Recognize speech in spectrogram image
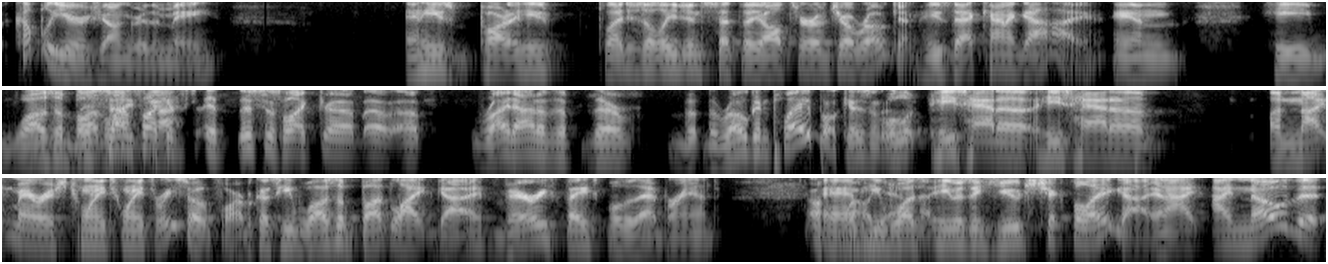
a couple years younger than me, and he's part of he pledges allegiance at the altar of Joe Rogan. He's that kind of guy, and he was a Bud This sounds Light like guy. it's it, this is like uh, uh, uh, right out of the their the, the Rogan playbook, isn't it? Well, look, he's had a he's had a a nightmarish 2023 so far because he was a Bud Light guy, very faithful to that brand. Oh, and well, he yeah, was that- he was a huge Chick-fil-A guy. And I I know that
